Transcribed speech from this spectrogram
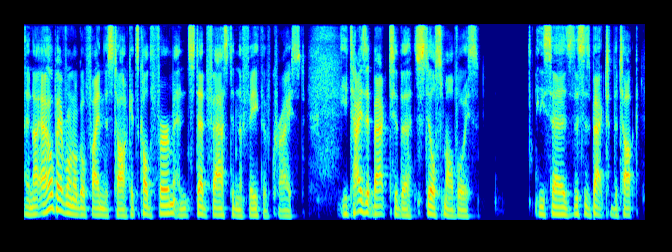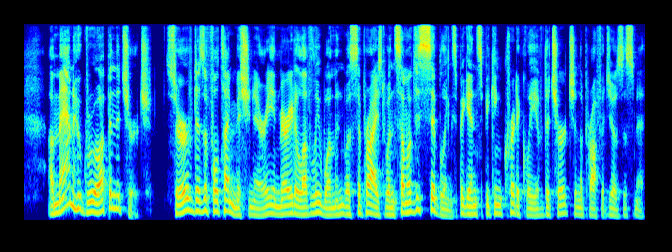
and I hope everyone will go find this talk. It's called Firm and Steadfast in the Faith of Christ. He ties it back to the still small voice. He says, This is back to the talk. A man who grew up in the church, served as a full time missionary, and married a lovely woman was surprised when some of his siblings began speaking critically of the church and the prophet Joseph Smith.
